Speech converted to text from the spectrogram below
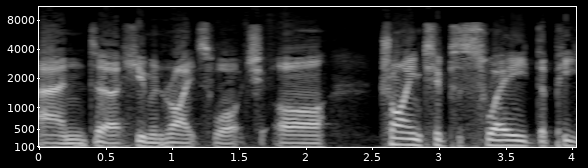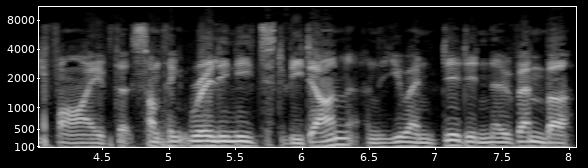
and uh, Human Rights Watch are trying to persuade the P5 that something really needs to be done. And the UN did in November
